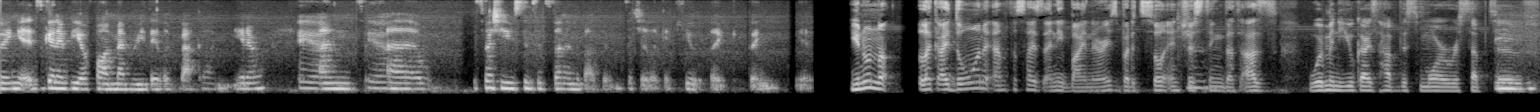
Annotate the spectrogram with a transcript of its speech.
doing it, it's gonna be a fond memory they look back on. You know, Yeah. and yeah. uh, especially since it's done in the bathroom, such a like a cute like thing. Yeah. You know, not like I don't want to emphasize any binaries, but it's so interesting that as women, you guys have this more receptive,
